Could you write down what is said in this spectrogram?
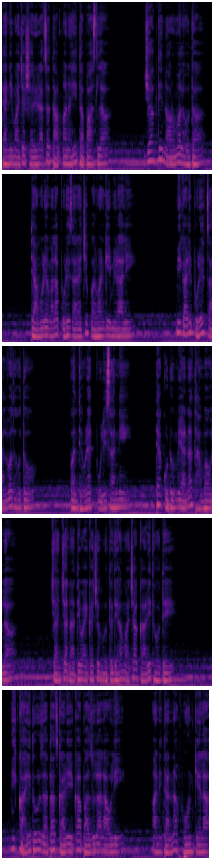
त्यांनी माझ्या शरीराचं तापमानही तपासलं. जे अगदी नॉर्मल होतं. त्यामुळे मला पुढे जाण्याची परवानगी मिळाली. मी गाडी पुढे चालवत होतो. पण तेवढ्यात पोलिसांनी त्या कुटुंबियांना थांबवलं. ज्यांच्या नातेवाईकाचे मृतदेह माझ्या गाडीत होते. मी काही दूर जाताच गाडी एका बाजूला लावली आणि त्यांना फोन केला.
